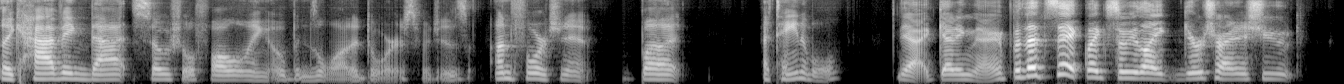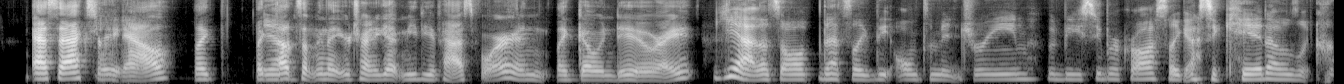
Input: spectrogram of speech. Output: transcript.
like having that social following opens a lot of doors, which is unfortunate but attainable. yeah, getting there. But that's sick. Like so like you're trying to shoot SX right now. Like like Yeah. that's something that you're trying to get media pass for and like go and do, right? Yeah, that's all. That's like the ultimate dream would be Supercross. Like as a kid, I was like, I'm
